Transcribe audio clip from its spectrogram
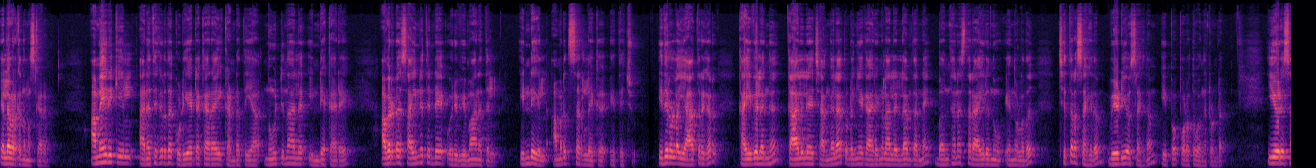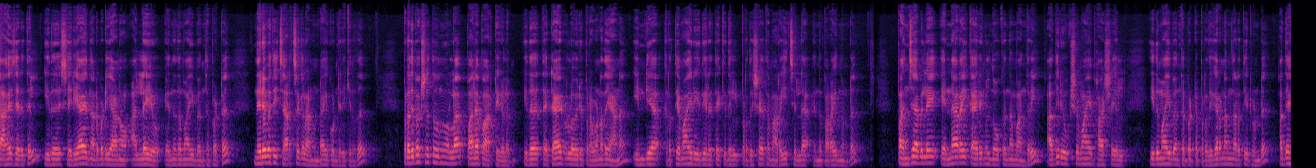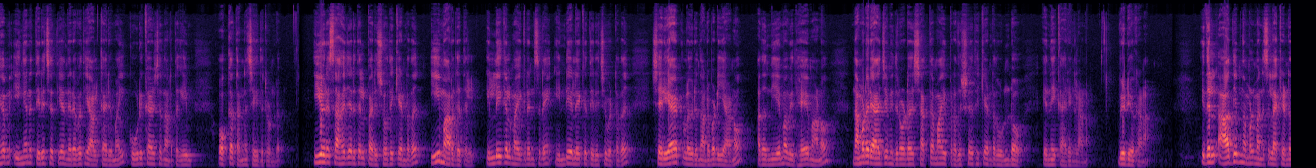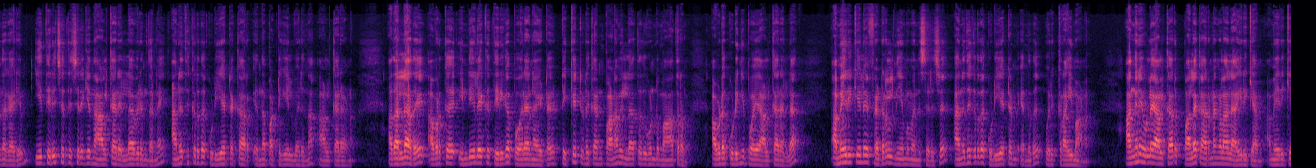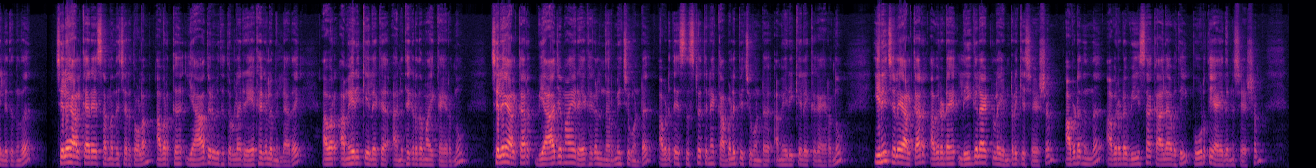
എല്ലാവർക്കും നമസ്കാരം. അമേരിക്കയിൽ അനധികൃത കുടിയേറ്റക്കാരായി കണ്ടെത്തിയ നൂറ്റിനാല് ഇന്ത്യക്കാരെ അവരുടെ സൈന്യത്തിന്റെ ഒരു വിമാനത്തിൽ ഇന്ത്യയിൽ അമൃത്സറിലേക്ക് എത്തിച്ചു. ഇതിലുള്ള യാത്രികർ കൈവിലങ്ങ് കാലിലെ ചങ്ങല തുടങ്ങിയ കാര്യങ്ങളാലെല്ലാം തന്നെ ബന്ധനസ്ഥരായിരുന്നു എന്നുള്ളത് ചിത്രസഹിതം വീഡിയോ സഹിതം ഇപ്പോൾ പുറത്തു വന്നിട്ടുണ്ട്. ഈ ഒരു സാഹചര്യത്തിൽ ഇത് ശരിയായ നടപടിയാണോ അല്ലയോ എന്നതുമായി ബന്ധപ്പെട്ട് നിരവധി ചർച്ചകളാണ് ഉണ്ടായിക്കൊണ്ടിരിക്കുന്നത്. പ്രതിപക്ഷത്തു നിന്നുള്ള പല പാർട്ടികളും ഇത് തെറ്റായിട്ടുള്ള ഒരു പ്രവണതയാണ്. ഇന്ത്യ കൃത്യമായ രീതിയിലത്തേക്ക് ഇതിൽ പ്രതിഷേധം അറിയിച്ചില്ല എന്ന് പറയുന്നുണ്ട്. പഞ്ചാബിലെ എൻ ആർ ഐ കാര്യങ്ങൾ നോക്കുന്ന മന്ത്രി അതിരൂക്ഷമായ ഭാഷയിൽ ഇതുമായി ബന്ധപ്പെട്ട് പ്രതികരണം നടത്തിയിട്ടുണ്ട്. അദ്ദേഹം ഇങ്ങനെ തിരിച്ചെത്തിയ നിരവധി ആൾക്കാരുമായി കൂടിക്കാഴ്ച നടത്തുകയും ഒക്കെ തന്നെ ചെയ്തിട്ടുണ്ട്. ഈ ഒരു സാഹചര്യത്തിൽ പരിശോധിക്കേണ്ടത് ഈ മാർഗത്തിൽ ഇല്ലീഗൽ മൈഗ്രൻസിനെ ഇന്ത്യയിലേക്ക് തിരിച്ചുവിട്ടത് ശരിയായിട്ടുള്ള ഒരു നടപടിയാണോ? അത് നിയമവിധേയമാണോ? നമ്മുടെ രാജ്യം ഇതിനോട് ശക്തമായി പ്രതിഷേധിക്കേണ്ടതുണ്ടോ? എന്നീ കാര്യങ്ങളാണ്. വീഡിയോ കാണാം. ഇതിൽ ആദ്യം നമ്മൾ മനസ്സിലാക്കേണ്ടുന്ന കാര്യം ഈ തിരിച്ചെത്തിച്ചിരിക്കുന്ന ആൾക്കാരെല്ലാവരും തന്നെ അനധികൃത കുടിയേറ്റക്കാർ എന്ന പട്ടികയിൽ വരുന്ന ആൾക്കാരാണ്. അതല്ലാതെ അവർക്ക് ഇന്ത്യയിലേക്ക് തിരികെ പോരാനായിട്ട് ടിക്കറ്റ് എടുക്കാൻ പണമില്ലാത്തതുകൊണ്ട് മാത്രം അവിടെ കുടുങ്ങിപ്പോയ ആൾക്കാരല്ല. അമേരിക്കയിലെ ഫെഡറൽ നിയമം അനുസരിച്ച് അനധികൃത കുടിയേറ്റം എന്നത് ഒരു ക്രൈമാണ്. അങ്ങനെയുള്ള ആൾക്കാർ പല കാരണങ്ങളാലായിരിക്കാം അമേരിക്കയിൽ എത്തുന്നത്. ചില ആൾക്കാരെ സംബന്ധിച്ചിടത്തോളം അവർക്ക് യാതൊരു വിധത്തിലുള്ള രേഖകളുമില്ലാതെ അവർ അമേരിക്കയിലേക്ക് അനധികൃതമായി കയറുന്നു. ചില ആൾക്കാർ വ്യാജമായ രേഖകൾ നിർമ്മിച്ചുകൊണ്ട് അവിടുത്തെ സിസ്റ്റത്തിനെ കബളിപ്പിച്ചുകൊണ്ട് അമേരിക്കയിലേക്ക് കയറുന്നു. ഇനി ചില ആൾക്കാർ അവരുടെ ലീഗലായിട്ടുള്ള എൻട്രിക്ക് ശേഷം അവിടെ നിന്ന് അവരുടെ വീസ കാലാവധി പൂർത്തിയായതിനു ശേഷം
